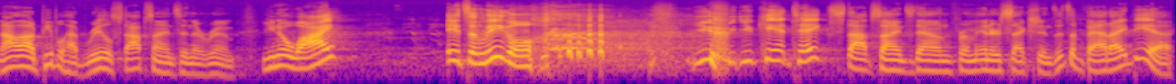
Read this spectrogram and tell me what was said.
Not a lot of people have real stop signs in their room. You know why? It's illegal. you, you can't take stop signs down from intersections. It's a bad idea.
